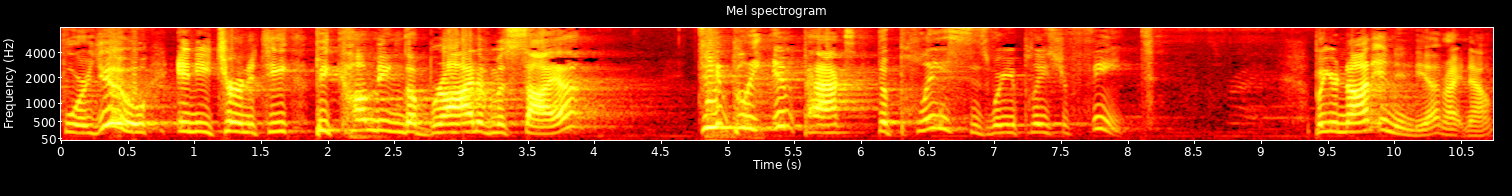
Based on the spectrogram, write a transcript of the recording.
for you in eternity, becoming the bride of Messiah, deeply impacts the places where you place your feet. But you're not in India right now.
